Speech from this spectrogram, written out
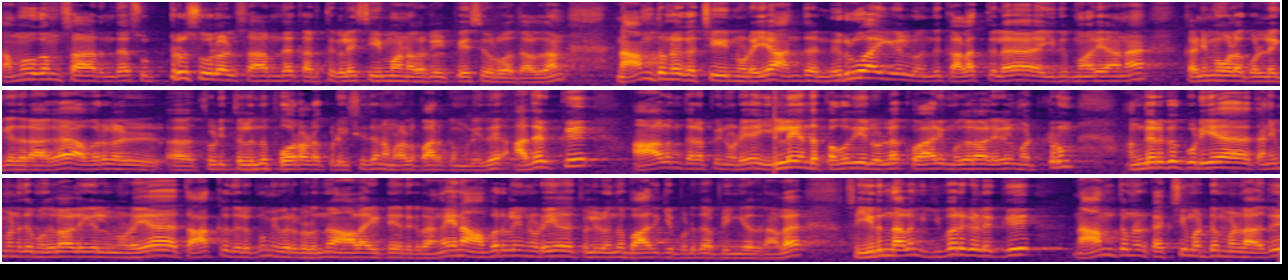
சமூகம் சார்ந்த சுற்றுச்சூழல் சார்ந்த கருத்துக்களை சீமான் அவர்கள் பேசி வருவதால் தான் நாம் தமிழர் கட்சியினுடைய அந்த நிர்வாகிகள் வந்து களத்தில் இது மாதிரியான கனிமவள கொள்ளைக்கு எதிராக அவர்கள் துடித்திலிருந்து போராடக்கூடிய விஷயத்தை நம்மளால் பார்க்க முடியுது. அதற்கு ஆளும் தரப்பினுடைய இல்லை அந்த பகுதியில் உள்ள குவாரி முதலாளிகள் மற்றும் அங்கே இருக்கக்கூடிய தனிமனித முதலாளிகளினுடைய தாக்குதலுக்கும் இவர்கள் வந்து ஆளாயிட்டே இருக்கிறாங்க. ஏன்னா அவர்களினுடைய தொழில் வந்து பாதிக்கப்படுது அப்படிங்கிறதுனால ஸோ இருந்தாலும் இவர்களுக்கு நாம் தமிழர் கட்சி மட்டுமல்லாது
